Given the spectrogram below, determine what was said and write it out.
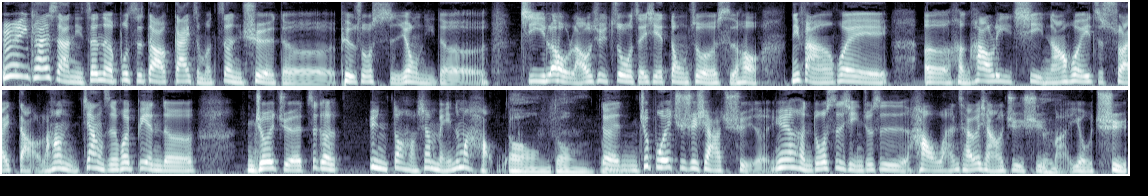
因为一开始啊，你真的不知道该怎么正确的，譬如说使用你的肌肉，然后去做这些动作的时候，你反而会呃很耗力气，然后会一直摔倒，然后你这样子会变得，你就会觉得这个。运动好像没那么好玩，动动，对，你就不会继续下去了，因为很多事情就是好玩才会想要继续嘛，有趣，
